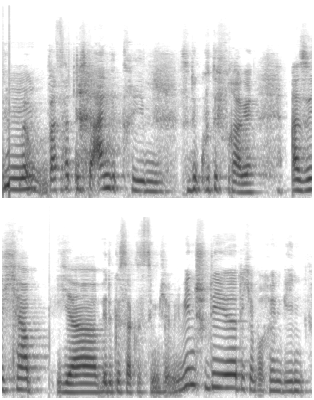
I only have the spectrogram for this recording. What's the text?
mhm. Was hat dich da angetrieben? Das ist eine gute Frage. Also, ich habe, ja, wie du gesagt hast, ich habe in Wien studiert, ich habe auch in Wien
